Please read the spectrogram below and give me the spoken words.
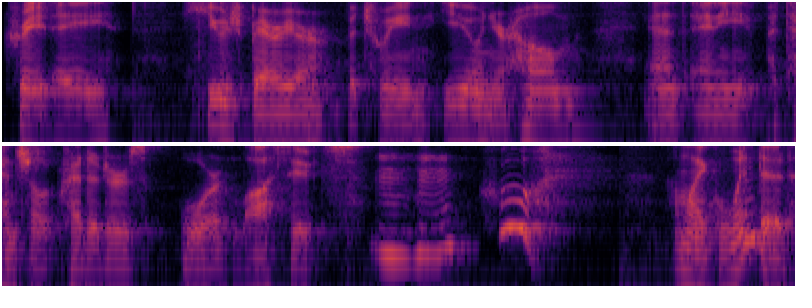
create a huge barrier between you and your home and any potential creditors or lawsuits. Mm-hmm. Whew. I'm like winded.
